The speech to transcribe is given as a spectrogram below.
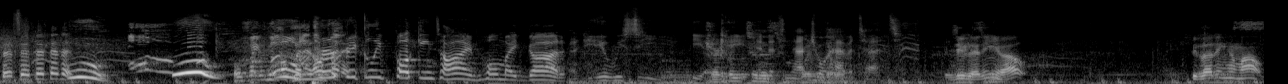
Sit, sit, sit, sit, sit. Ooh. Oh! Woo! Oh, fuck Oh, Open it, open it. perfectly fucking timed. Oh my god. And here we see the Try arcade in its natural window. habitat. Is he letting you out? You letting him out?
